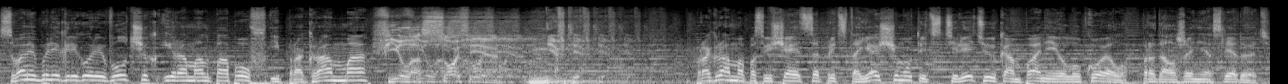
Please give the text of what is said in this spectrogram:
С вами были Григорий Волчек и Роман Попов и программа «Философия нефти». Программа посвящается предстоящему 30-летию компании «Лукойл». Продолжение следует.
